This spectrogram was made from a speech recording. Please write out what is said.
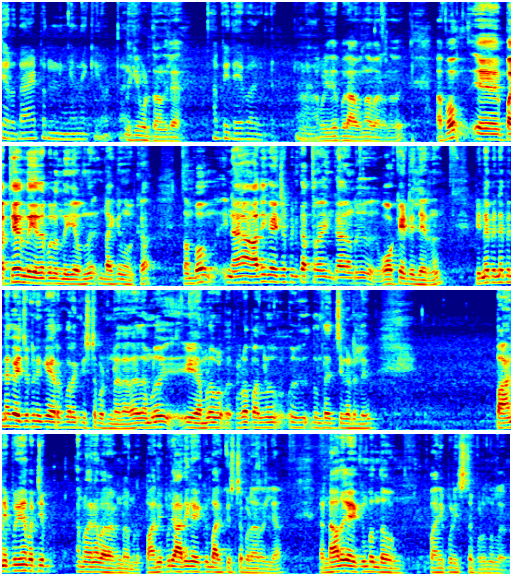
ചെറുതായിട്ടൊന്ന് ഇങ്ങനെ നെക്കി കൊടുത്താൽ നിൽക്കി കൊടുത്താൽ മതി അല്ലേ? അപ്പോൾ ഇതേപോലെ കിട്ടും. അപ്പോൾ ഇതേപോലെ ആവുന്ന പറയുന്നത്. അപ്പം പറ്റിയാൽ എന്ത് ഇതേപോലെ എന്ത് ചെയ്യുക ഒന്ന് ഉണ്ടാക്കി നോക്കുക. സംഭവം ഞാൻ ആദ്യം കഴിച്ചപ്പോൾ എനിക്ക് അത്ര എനിക്ക് അതുകൊണ്ട് ഓക്കെ ആയിട്ടില്ലായിരുന്നു. പിന്നെ പിന്നെ പിന്നെ കഴിച്ചപ്പോൾ എനിക്ക് ഏറെക്കുറെ എനിക്ക് ഇഷ്ടപ്പെട്ടിട്ടുണ്ടായിരുന്നു. അതായത് നമ്മൾ നമ്മൾ ഇവിടെ പറഞ്ഞ ഒരു ഇതെന്താ വെച്ച് കണ്ടിൽ പാനിപ്പൂരിനെ പറ്റി നമ്മളങ്ങനെ പറയാറുണ്ട് നമ്മൾ പാനിപ്പൂരി ആദ്യം കഴിക്കുമ്പോൾ ആർക്കും ഇഷ്ടപ്പെടാറില്ല. രണ്ടാമത് കഴിക്കുമ്പോൾ എന്താവും? പാനിപ്പൂരി ഇഷ്ടപ്പെടുന്നുള്ളത്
